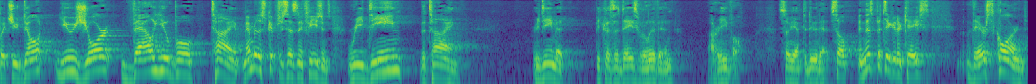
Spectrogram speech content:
But you don't use your valuable time. Remember the scripture says in Ephesians, redeem the time. Redeem it because the days we live in are evil. So you have to do that. So in this particular case, they're scorned,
